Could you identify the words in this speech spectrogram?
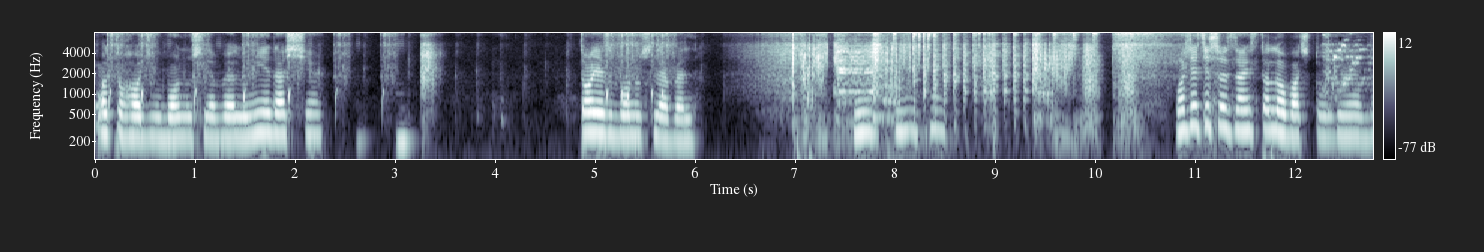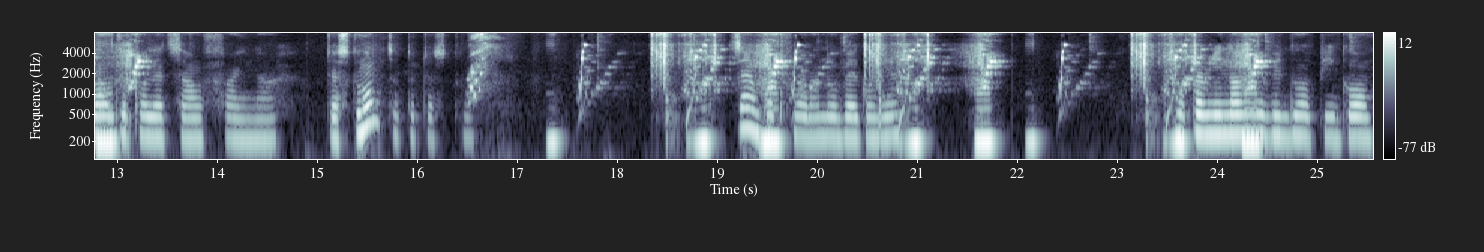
O to chodzi w bonus levelu. Nie da się. To jest bonus level. Możecie sobie zainstalować tą grę, bardzo polecam, fajna. Chestrum? Co to Chestrum? Chcę potwora nowego, nie? No pewnie nam nie wygopi go.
